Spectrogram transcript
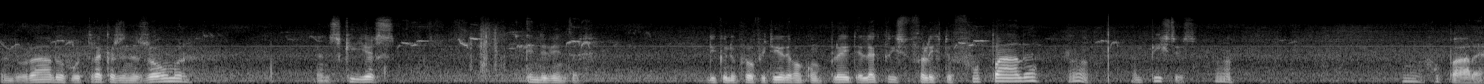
Een dorado voor trekkers in de zomer en skiers in de winter. Die kunnen profiteren van compleet elektrisch verlichte voetpaden oh, en pistes. Oh. Oh, voetpaden.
